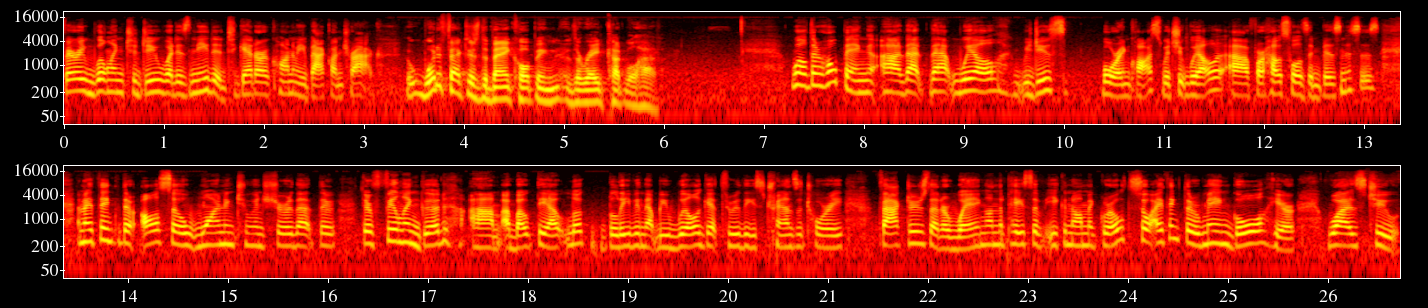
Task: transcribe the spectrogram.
very willing to do what is needed to get our economy back on track. What effect is the bank hoping the rate cut will have? Well, they're hoping uh, that that will reduce borrowing costs, which it will uh, for households and businesses. And I think they're also wanting to ensure that they're, they're feeling good um, about the outlook, believing that we will get through these transitory factors that are weighing on the pace of economic growth. So I think their main goal here was to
